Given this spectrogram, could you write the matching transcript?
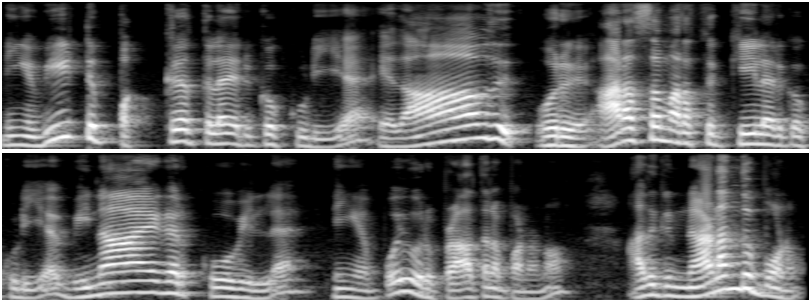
நீங்கள் வீட்டு பக்கத்தில் இருக்கக்கூடிய ஏதாவது ஒரு அரச மரத்துக்கு கீழே இருக்கக்கூடிய விநாயகர் கோவிலில் நீங்கள் போய் ஒரு பிரார்த்தனை பண்ணணும். அதுக்கு நடந்து போகணும்.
